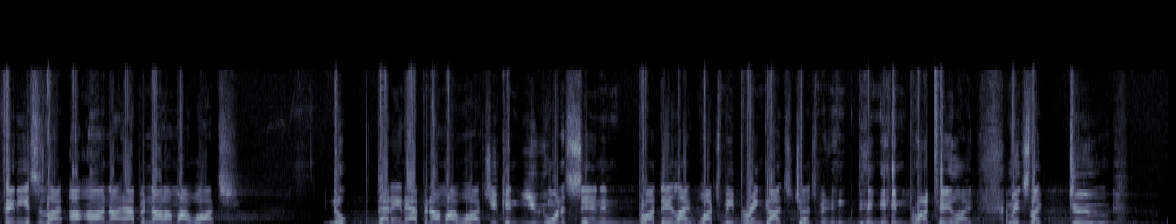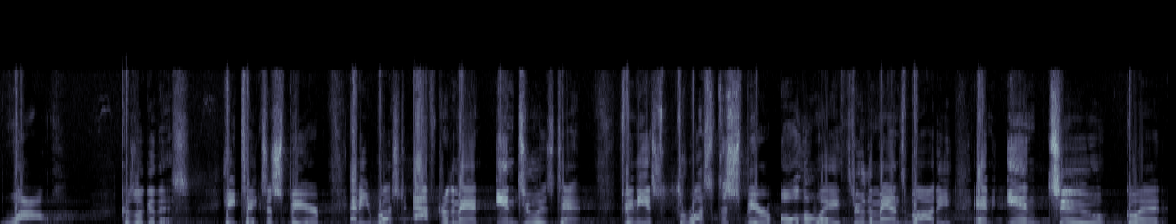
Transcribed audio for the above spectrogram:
Phineas is like, uh-uh, not happening, not on my watch. Nope, that ain't happening on my watch. You can you want to sin in broad daylight? Watch me bring God's judgment in, in broad daylight. I mean, it's like, dude, wow. Because look at this. He takes a spear and he rushed after the man into his tent. Phineas thrust the spear all the way through the man's body and into, go ahead,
